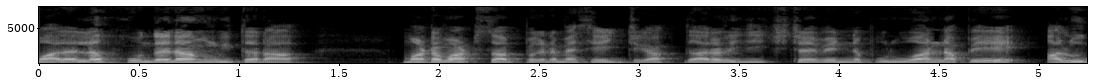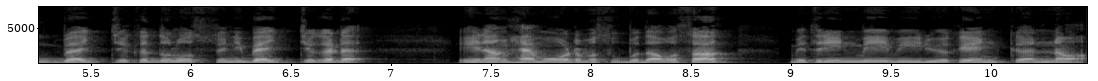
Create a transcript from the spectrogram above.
බලලා හොඳ නම් විතරක් මට WhatsApp එකට මැසේජ් එකක් දාලා රෙජිස්ටර් වෙන්න පුළුවන් අපේ අලුත් බැච් එක 12 වෙනි බැච් එකට. එහෙනම් හැමෝටම සුබ දවසක්. මෙතනින් මේ වීඩියෝ එක එන්ඩ් කරනවා.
